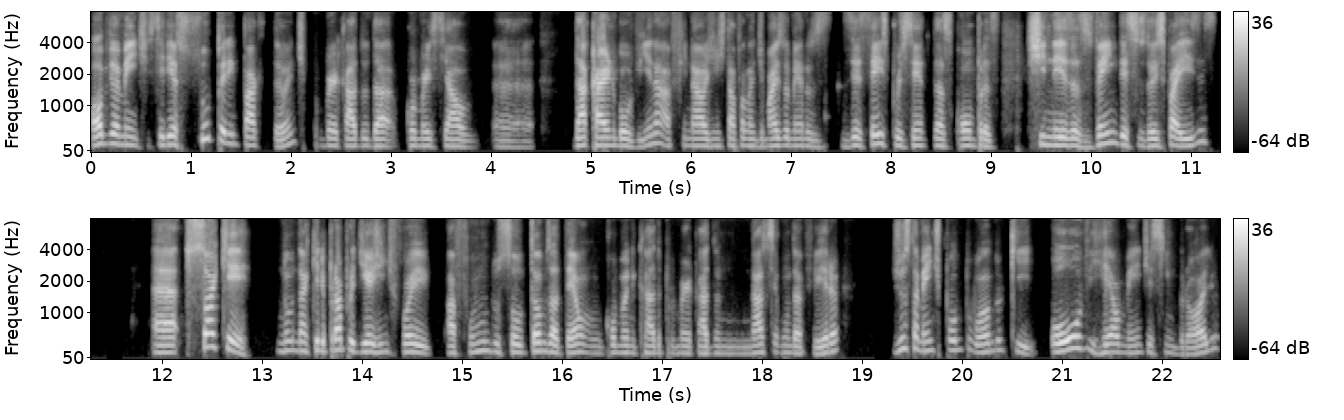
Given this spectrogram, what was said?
Obviamente, seria super impactante para o mercado da, comercial uh, da carne bovina, afinal, a gente está falando de mais ou menos 16% das compras chinesas vêm desses dois países. Uh, só que, no, naquele próprio dia, a gente foi a fundo, soltamos até um comunicado para o mercado na segunda-feira, justamente pontuando que houve realmente esse imbróglio.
